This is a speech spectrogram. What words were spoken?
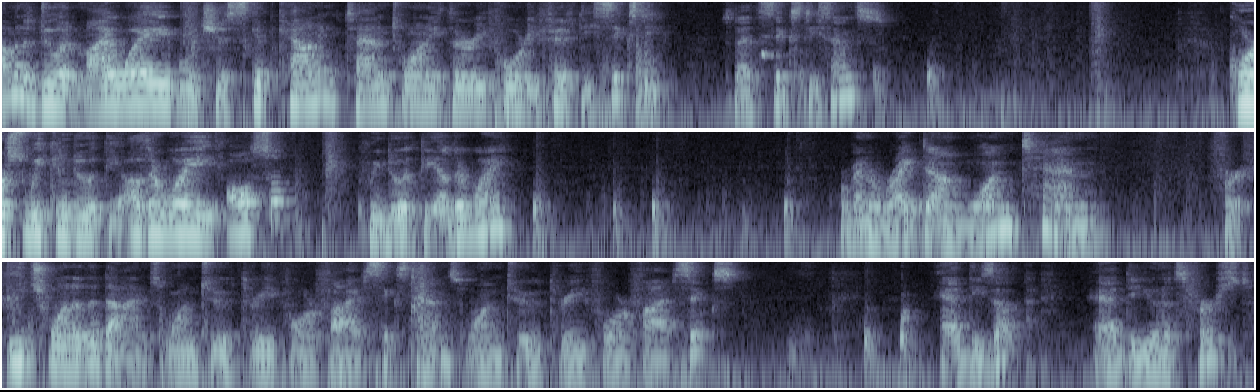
I'm going to do it my way, which is skip counting 10, 20, 30, 40, 50, 60. So that's 60 cents. Of course, we can do it the other way also. If we do it the other way, we're going to write down 110 for each one of the dimes. One, two, three, four, five, six tens. One, two, three, four, five, six. Add these up. Add the units first.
